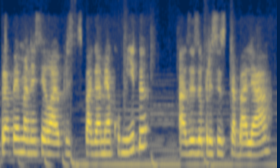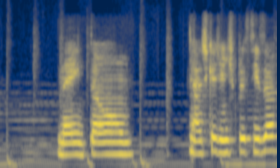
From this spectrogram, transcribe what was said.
Para permanecer lá, eu preciso pagar minha comida. Às vezes eu preciso trabalhar, né? Então, acho que a gente precisa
